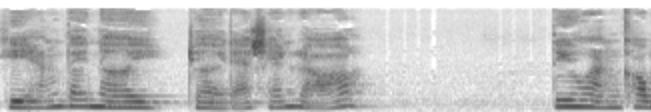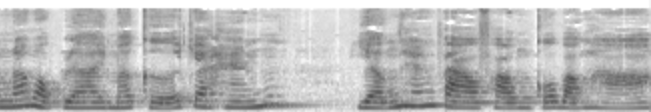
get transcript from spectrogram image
khi hắn tới nơi, trời đã sáng rõ. Tiêu Hoàng không nói một lời mở cửa cho hắn, dẫn hắn vào phòng của bọn họ.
